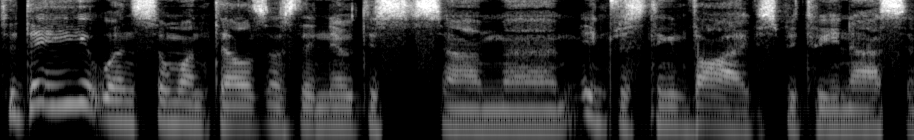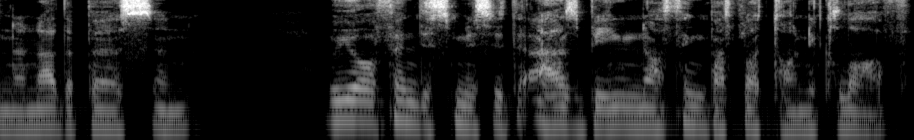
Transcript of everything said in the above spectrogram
Today, when someone tells us they noticed some um, interesting vibes between us and another person, we often dismiss it as being nothing but Platonic love.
